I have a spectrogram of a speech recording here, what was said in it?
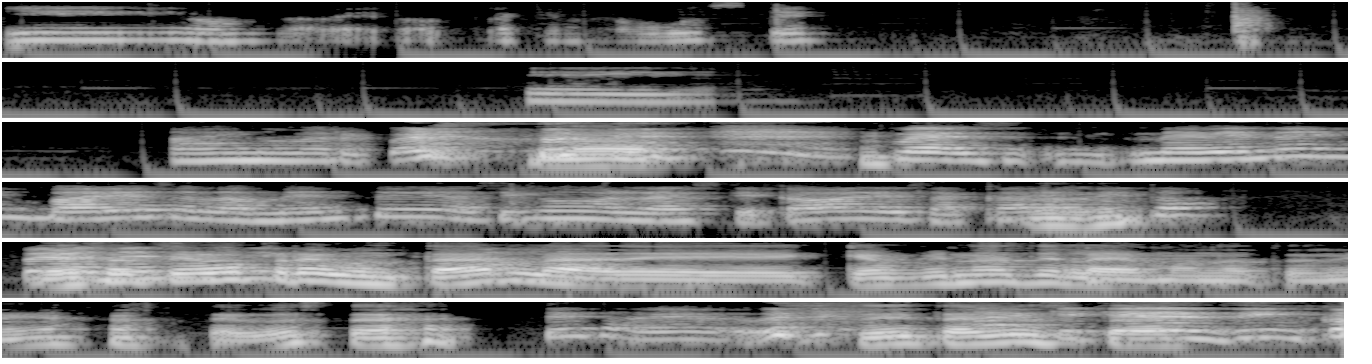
y vamos a ver otra que me guste. Eh, ay, no me recuerdo. No. Pues me vienen varias a la mente, así como las que acaba de sacar ahorita. Pero Eso te iba a sí- preguntar, la de ¿qué opinas de la de monotonía? ¿Te gusta? Sí, también me gusta. Sí, te gusta. que queden cinco.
